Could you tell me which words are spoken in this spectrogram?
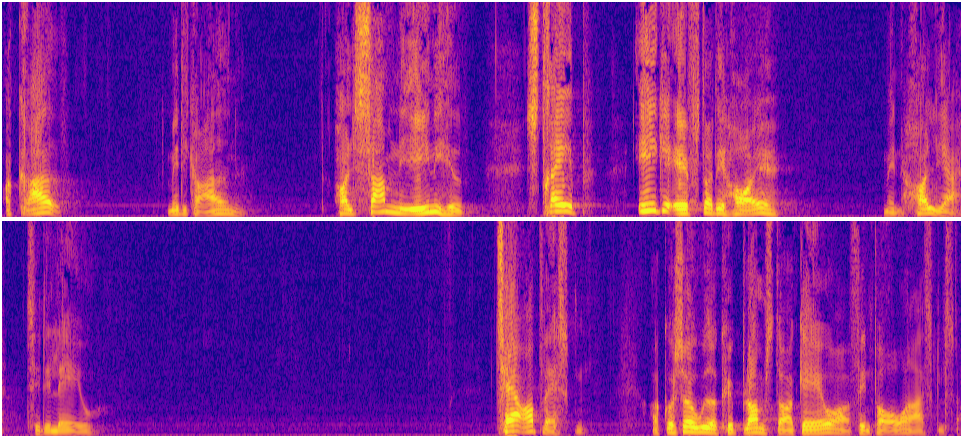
Og græd med de grædende. Hold sammen i enighed. Stræb ikke efter det høje, men hold jer til det lave. Tag opvasken og gå så ud og køb blomster og gaver og find på overraskelser.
